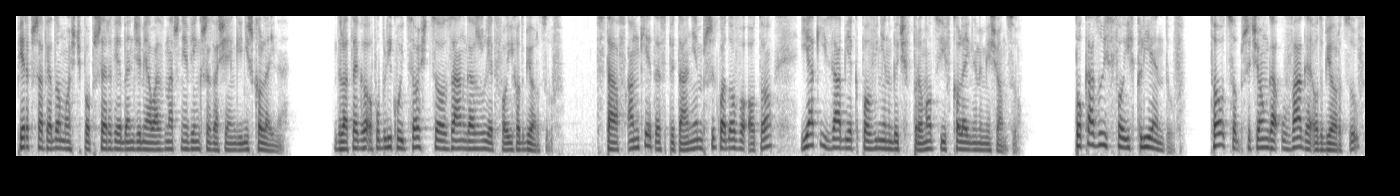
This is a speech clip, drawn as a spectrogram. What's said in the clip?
Pierwsza wiadomość po przerwie będzie miała znacznie większe zasięgi niż kolejne. Dlatego opublikuj coś, co zaangażuje Twoich odbiorców. Wstaw ankietę z pytaniem przykładowo o to, jaki zabieg powinien być w promocji w kolejnym miesiącu. Pokazuj swoich klientów. To, co przyciąga uwagę odbiorców,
